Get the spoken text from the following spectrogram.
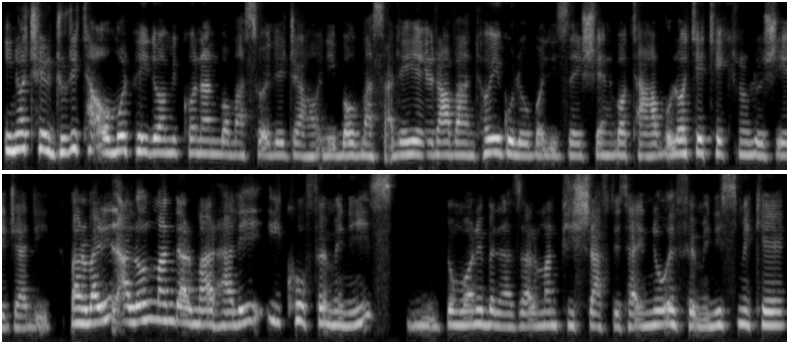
اینا چجوری تعامل پیدا می‌کنن با مسائل جهانی با مسئله روندهای globalization با تحولات تکنولوژی جدید؟ بنابراین الان من در مرحله eco-feminist به عنوان به نظر من پیشرفته ترین نوع فمینیسمه که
